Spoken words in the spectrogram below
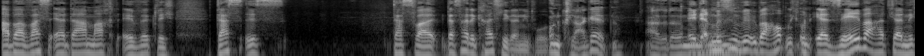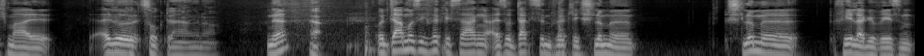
Aber was er da macht, ey, wirklich, das ist, das war, das hatte Kreisliganiveau. Und klar gelb, ne? Also da, ey, da müssen wir überhaupt nicht. Und er selber hat ja nicht mal, also gezuckt, ja genau. Ne? Ja. Und da muss ich wirklich sagen, also das sind wirklich schlimme, schlimme Fehler gewesen,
